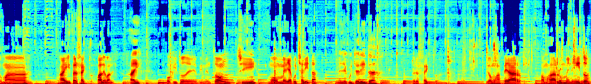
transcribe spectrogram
poquito más. Ahí, perfecto. Vale, vale. Ahí. Un poquito de pimentón, Sí, como media cucharita. media cucharita. Perfecto. Y vamos a esperar, vamos a darle un meneíto.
